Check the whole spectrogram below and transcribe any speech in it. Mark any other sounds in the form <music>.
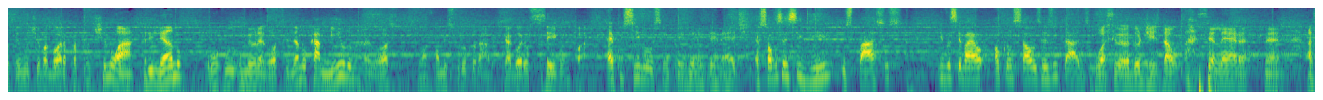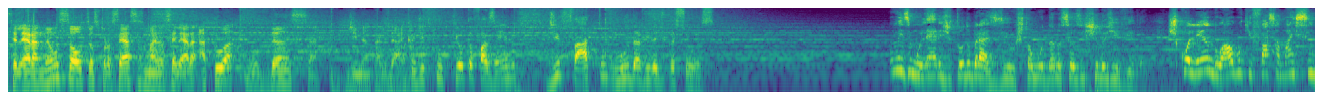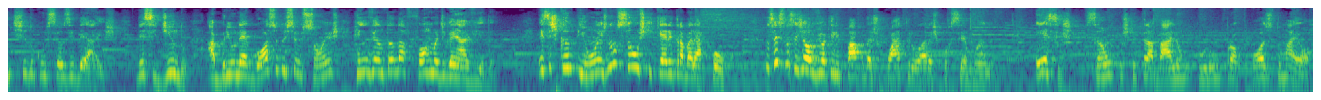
Eu tenho motivo agora para continuar trilhando o, o, o, meu negócio, trilhando o caminho do meu negócio de uma forma estruturada, porque agora eu sei como faz. É possível você empreender na internet, é só você seguir os passos e você vai alcançar os resultados. O acelerador digital <laughs> acelera, né? Acelera não só os seus processos, mas acelera a tua mudança de mentalidade. Eu acredito que o que eu estou fazendo, de fato, muda a vida de pessoas. Homens e mulheres de todo o Brasil estão mudando seus estilos de vida, escolhendo algo que faça mais sentido com seus ideais, decidindo abrir o negócio dos seus sonhos, reinventando a forma de ganhar a vida. Esses campeões não são os que querem trabalhar pouco. Não sei se você já ouviu aquele papo das 4 horas por semana. Esses são os que trabalham por um propósito maior,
